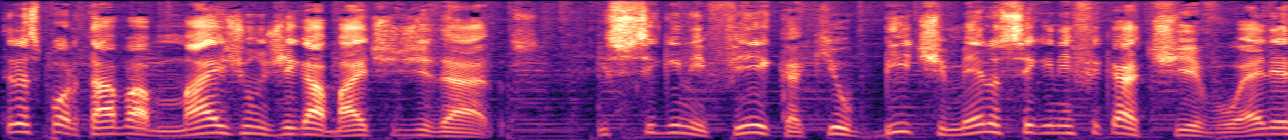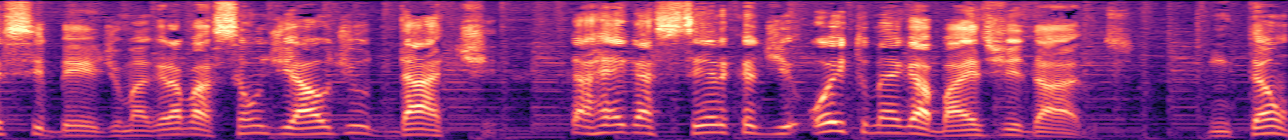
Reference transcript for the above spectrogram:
transportava mais de um gigabyte de dados. Isso significa que o bit menos significativo LSB de uma gravação de áudio DAT carrega cerca de 8 megabytes de dados. Então,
